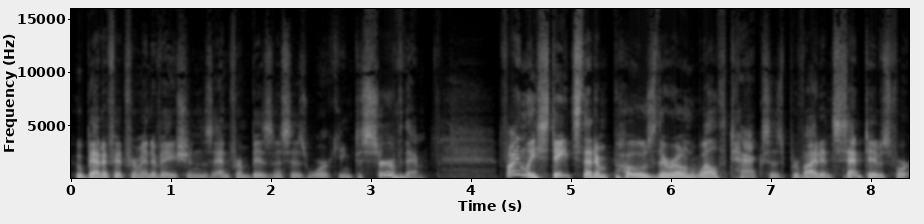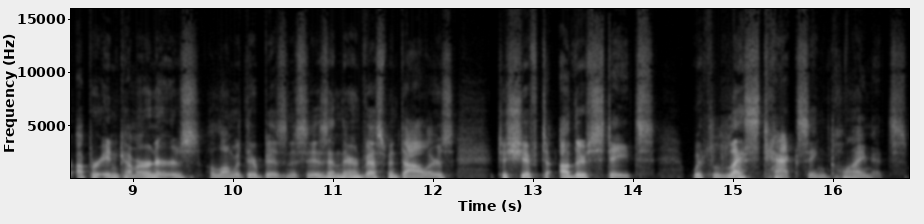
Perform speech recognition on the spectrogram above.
who benefit from innovations and from businesses working to serve them. Finally, states that impose their own wealth taxes provide incentives for upper income earners, along with their businesses and their investment dollars, to shift to other states with less taxing climates.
